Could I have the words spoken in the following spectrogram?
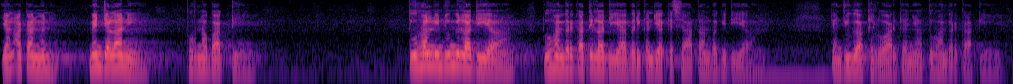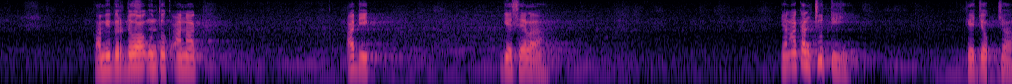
yang akan men menjalani purna bakti. Tuhan lindungilah dia, Tuhan berkatilah dia, berikan dia kesehatan bagi dia, dan juga keluarganya Tuhan berkati. Kami berdoa untuk anak, adik, Gesela, yang akan cuti ke Jogja.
